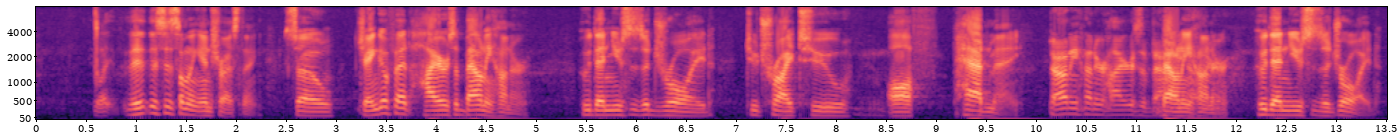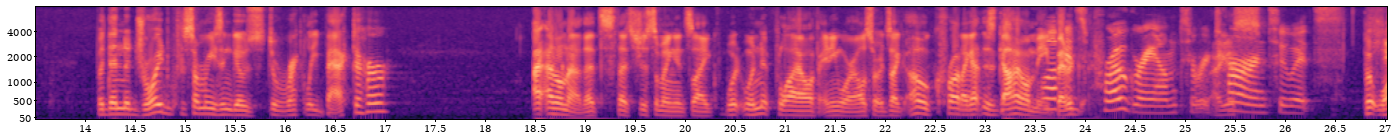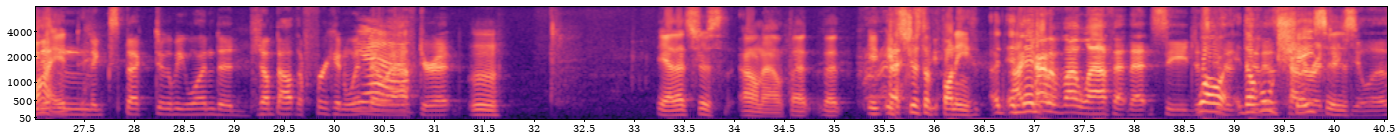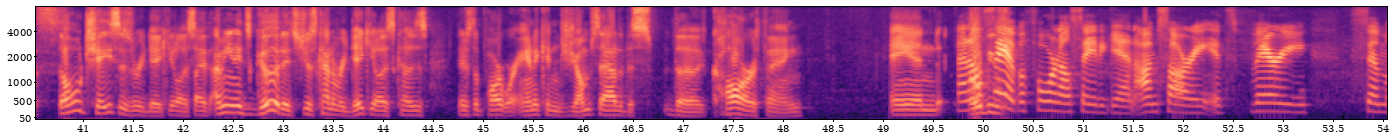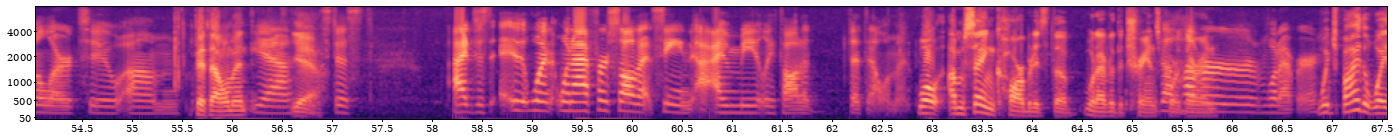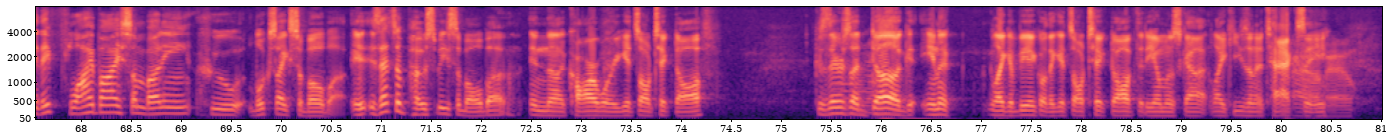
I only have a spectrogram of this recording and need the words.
this is something interesting. So, Jango Fett hires a bounty hunter, who then uses a droid to try to off Padme, Bounty hunter hires a bounty, bounty hunter, who then uses a droid. But then the droid, for some reason, goes directly back to her. I, I don't know. That's that's just something. It's like, wou- wouldn't it fly off anywhere else? Or it's like, oh crud, I got this guy on me. Well, if Better. it's g- programmed to guess- return to its. But She why? didn't expect Obi Wan to jump out the freaking window Yeah. after it. Mm. Yeah, that's just I don't know. That that it, it's just a funny. And I then kind of I laugh at that scene. Just Well, 'cause it, the it whole is chase is- ridiculous. the whole chase is ridiculous. I, I mean, it's good. It's just kind of ridiculous because there's the part where Anakin jumps out of the the car thing, And And I'll say it before and I'll say it again. I'm sorry. It's very similar to um Fifth Element. yeah. Yeah. It's just I just it, when when I first saw that scene, I I immediately thought of Fifth Element. Well, I'm saying car, but it's the whatever the The transport they're in. whatever. Which, by the way, they fly by somebody who looks like Sebulba. I- Is, that supposed to be Sebulba in the car where he gets all ticked off? Because there's a Dug in a like a vehicle that gets all ticked off that he almost got like he's in a taxi.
